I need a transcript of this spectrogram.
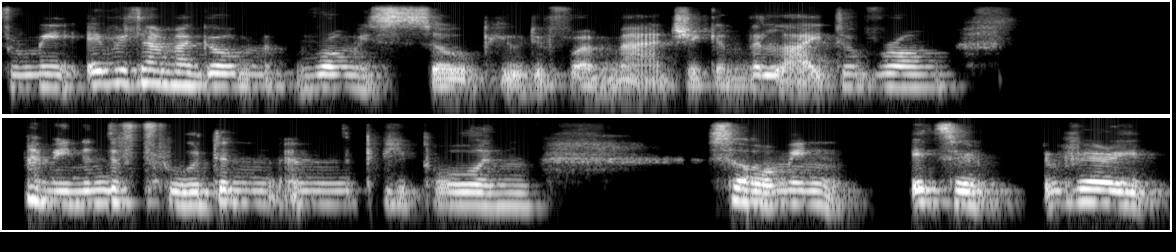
for me, every time I go, Rome is so beautiful and magic, and the light of Rome. I mean, and the food and, and the people. And so, I mean, it's a very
